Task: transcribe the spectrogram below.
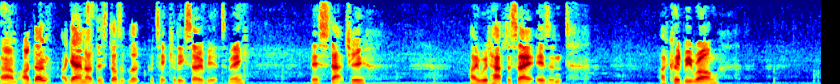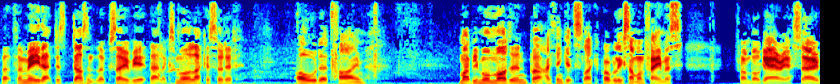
Um, I don't, again, uh, this doesn't look particularly Soviet to me, this statue. I would have to say it isn't. I could be wrong, but for me that just doesn't look Soviet. That looks more like a sort of older time might be more modern, but I think it's like probably someone famous from Bulgaria. So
